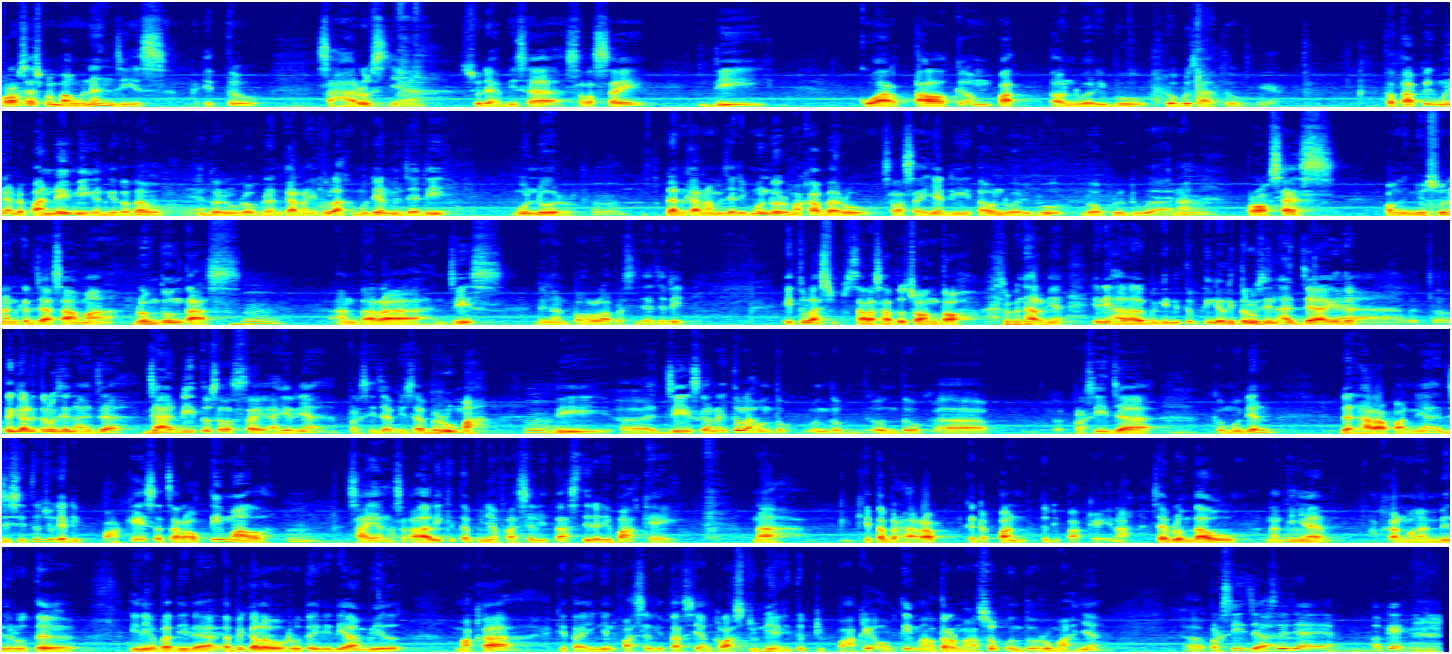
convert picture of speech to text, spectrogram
proses pembangunan JIS itu seharusnya sudah bisa selesai di kuartal keempat tahun 2021. Ya. Tetapi kemudian ada pandemi kan kita tahu hmm, ya. di 2020 dan karena itulah kemudian menjadi mundur. Hmm. Dan karena menjadi mundur maka baru selesainya di tahun 2022. Nah, hmm. proses penyusunan kerjasama belum tuntas hmm. antara JIS dengan pengelola Persija. Jadi itulah salah satu contoh sebenarnya. Ini hal-hal begini tuh tinggal diterusin aja ya, gitu. Betul. Tinggal diterusin aja, jadi itu selesai. Akhirnya Persija bisa berumah hmm. di uh, JIS karena itulah untuk untuk untuk uh, Persija. Hmm. Kemudian dan harapannya JIS itu juga dipakai secara optimal. Hmm. Sayang sekali kita punya fasilitas tidak dipakai. Nah, kita berharap ke depan itu dipakai. Nah, saya belum tahu nantinya hmm akan mengambil rute ini apa tidak. Yeah, Tapi kalau rute ini diambil, maka kita ingin fasilitas yang kelas dunia itu dipakai optimal termasuk untuk rumahnya uh, Persija. Persija ya. Oke. Okay.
